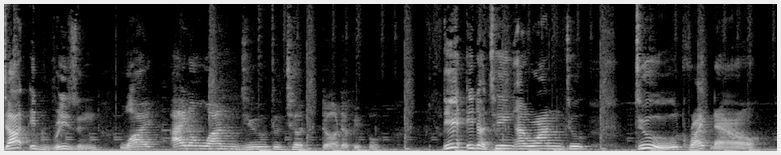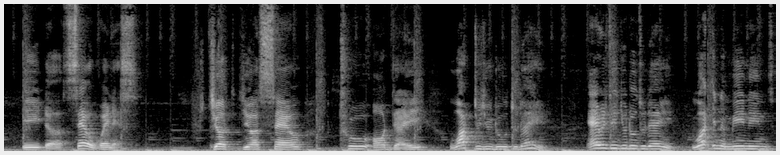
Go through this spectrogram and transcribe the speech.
that is reason why I don't want you to judge the other people. This is the thing I want to do right now is the self-awareness. Judge yourself through all day. What do you do today? Everything you do today. What in the meanings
